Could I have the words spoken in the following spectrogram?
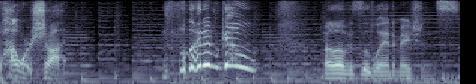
Power shot! Let him go! I love his little animations.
